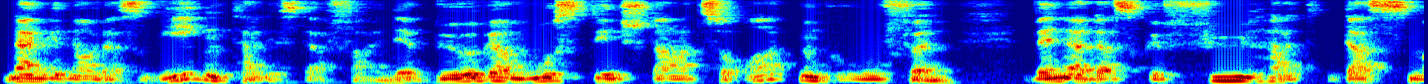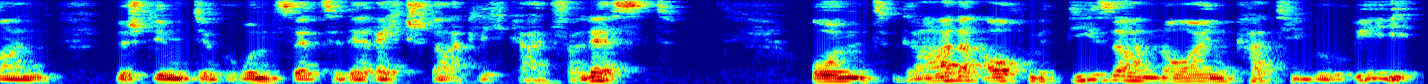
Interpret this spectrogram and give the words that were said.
Nein, genau das Gegenteil ist der Fall. Der Bürger muss den Staat zur Ordnung rufen, wenn er das Gefühl hat, dass man bestimmte Grundsätze der Rechtsstaatlichkeit verlässt. Und gerade auch mit dieser neuen Kategorie,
